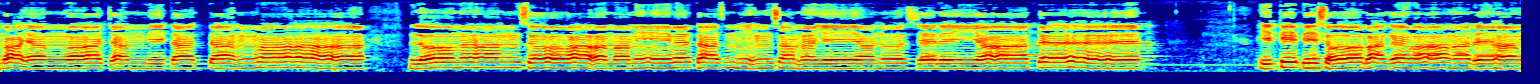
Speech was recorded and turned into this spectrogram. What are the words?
භයං වා චම්බිතත්තං වා ලෝමහංසෝවා මමේව තස්මින් සමයේ අනුස්සරෙය්‍යාත ඉතිපිසෝ භගවාන් අරහං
